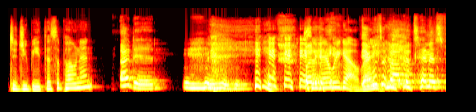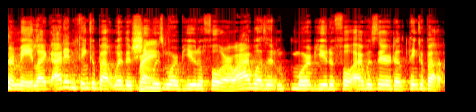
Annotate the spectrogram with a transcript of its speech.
did you beat this opponent? I did. Yeah. so there we go. Right? It was about the tennis for me. Like I didn't think about whether she right. was more beautiful or I wasn't more beautiful. I was there to think about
